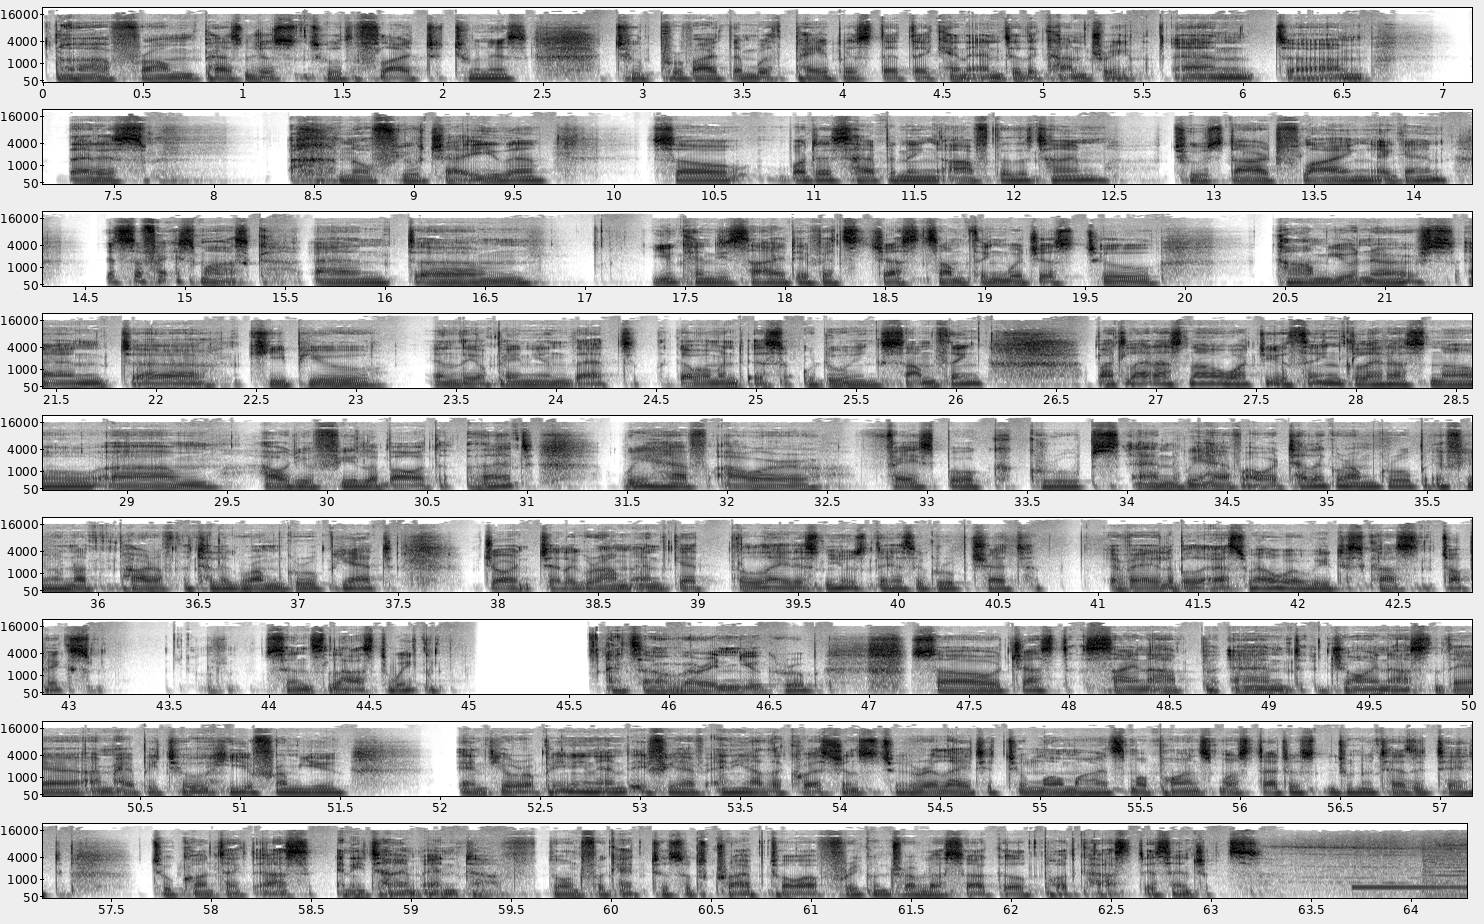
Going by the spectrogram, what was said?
uh, from passengers to the flight to Tunis to provide them with papers that they can enter the country. And um, that is no future either. So, what is happening after the time to start flying again? It's a face mask. And um, you can decide if it's just something which is to calm your nerves and uh, keep you in the opinion that the government is doing something. But let us know what you think. Let us know um, how do you feel about that. We have our Facebook groups and we have our Telegram group. If you're not part of the Telegram group yet, join Telegram and get the latest news. There's a group chat available as well where we discuss topics since last week. It's a very new group. So just sign up and join us there. I'm happy to hear from you and your opinion. And if you have any other questions to related to more miles, more points, more status, do not hesitate to contact us anytime. And don't forget to subscribe to our Frequent Traveler Circle podcast essentials.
